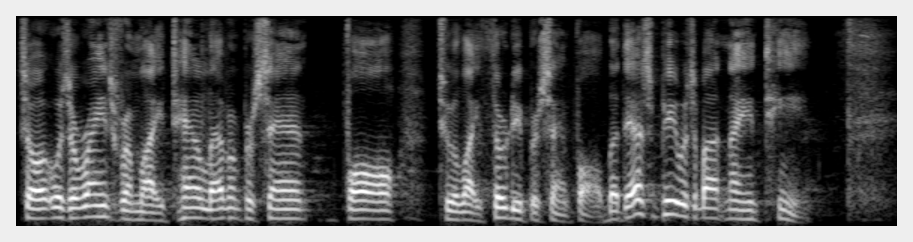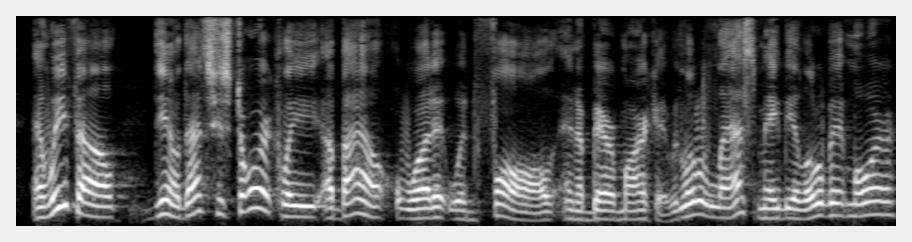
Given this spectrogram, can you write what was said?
So it was a range from like 10, 11% fall to like 30% fall. But the S&P was about 19. And we felt, you know, that's historically about what it would fall in a bear market. A little less, maybe a little bit more,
